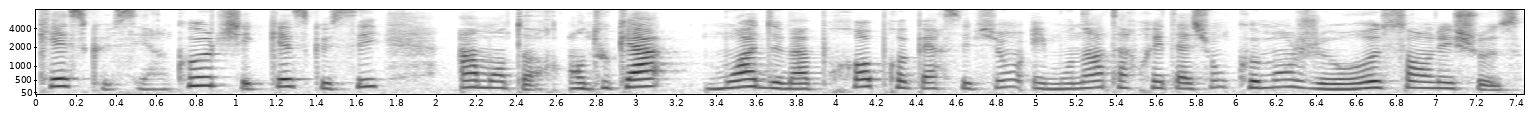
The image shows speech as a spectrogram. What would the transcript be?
qu'est-ce que c'est un coach et qu'est-ce que c'est un mentor? En tout cas, moi de ma propre perception et mon interprétation, comment je ressens les choses.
